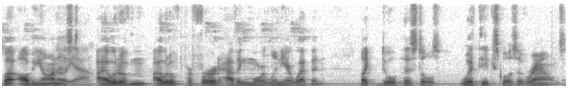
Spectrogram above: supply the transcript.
But I'll be honest, oh, yeah. I would have I would have preferred having more linear weapon, like dual pistols with the explosive rounds.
